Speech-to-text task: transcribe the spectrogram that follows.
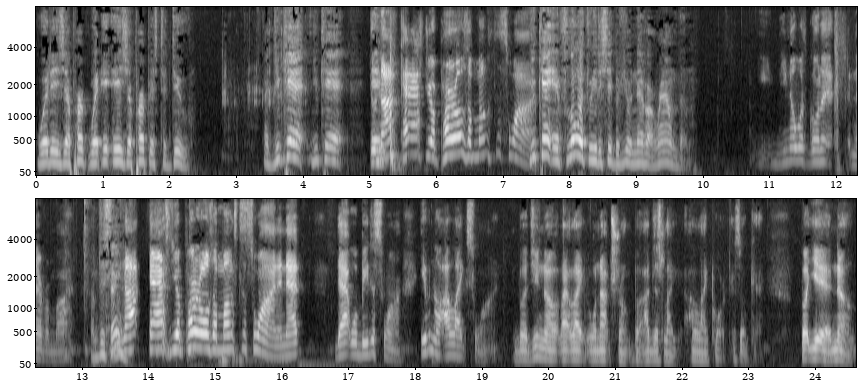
what is your purpose, what it is your purpose to do. Like you can't, you can't. Do in, not cast your pearls amongst the swine. You can't influence leadership if you're never around them. You know what's going to? Never mind. I'm just saying. Do not cast your pearls amongst the swine, and that that will be the swine. Even though I like swine. But you know, like like well, not Trump, but I just like I like pork. It's okay. But yeah, no.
